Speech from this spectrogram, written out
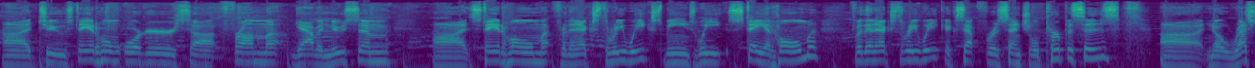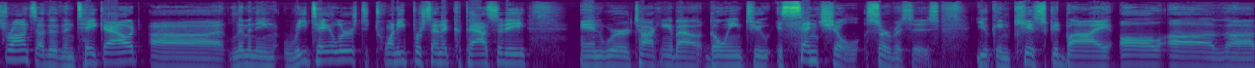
uh, to stay at home orders uh, from Gavin Newsom. Uh, stay at home for the next three weeks means we stay at home for the next three weeks, except for essential purposes. Uh, no restaurants other than takeout, uh, limiting retailers to 20% of capacity. And we're talking about going to essential services. You can kiss goodbye all of. Uh,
